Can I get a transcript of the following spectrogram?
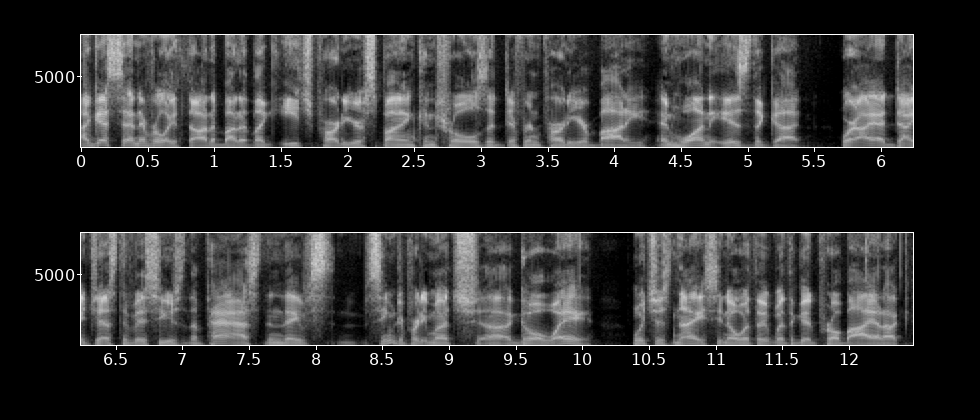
I guess I never really thought about it like each part of your spine controls a different part of your body. And one is the gut, where I had digestive issues in the past and they've seemed to pretty much uh, go away, which is nice, you know, with a, with a good probiotic,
